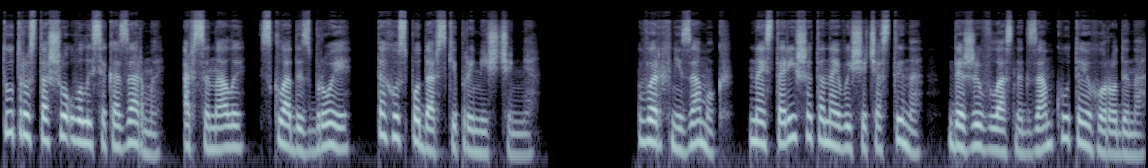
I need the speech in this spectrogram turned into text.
Тут розташовувалися казарми, арсенали, склади зброї та господарські приміщення. Верхній замок найстаріша та найвища частина, де жив власник замку та його родина.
